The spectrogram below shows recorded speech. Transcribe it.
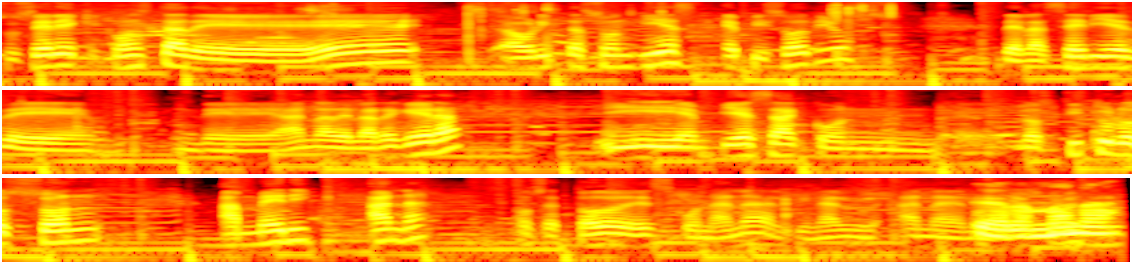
su serie que consta de, ahorita son 10 episodios de la serie de, de Ana de la Reguera y empieza con, eh, los títulos son Americ Ana, o sea, todo es con Ana, al final Ana. hermana,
